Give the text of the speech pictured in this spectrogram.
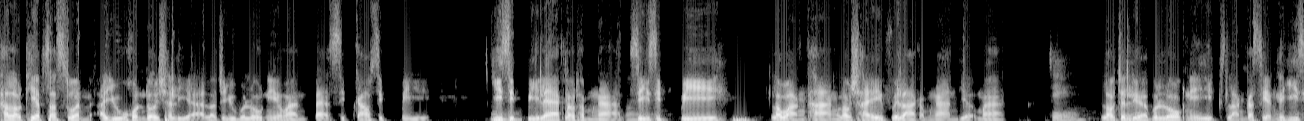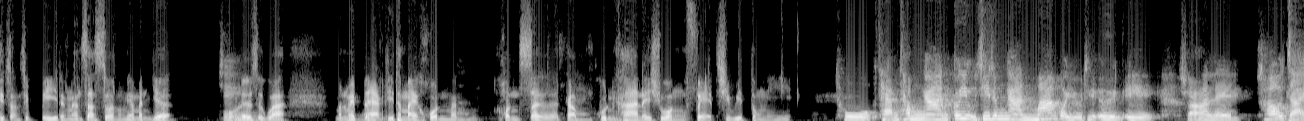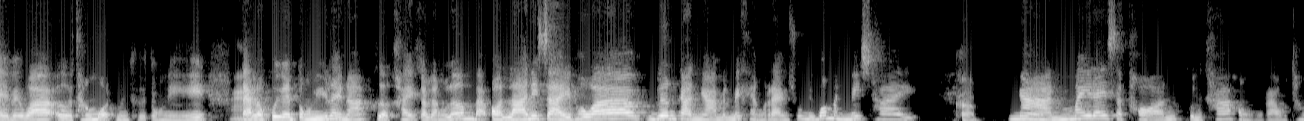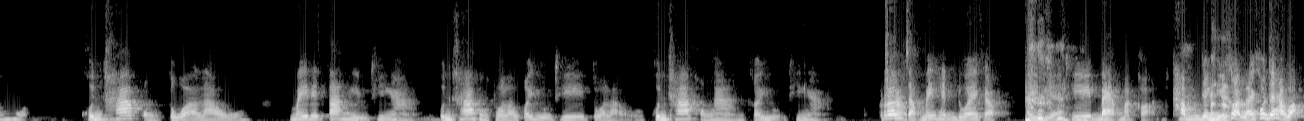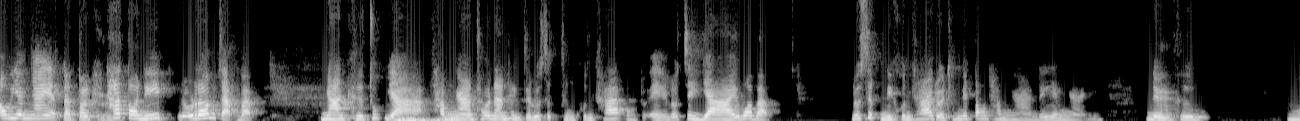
ถ้าเราเทียบสัดส่วนอายุคนโดยเฉลี่ย เราจะอยู่บนโลกนี้ประมาณแปดสิบเก้าสิบปียี่สิบปีแรกเราทำงานอืมสี่สิบปี ระหว่างทางเราใช้เวลากับงานเยอะมาก จริง เราจะเหลือบนโลกนี้อีกหลังเกษียณแค่ยี่สิบสามสิบปี ดังนั้นสัดส่วนตรงเนี้ยมันเยอะจริงผมเลยรู้สึกว่ามันไม่แปลกที่ทำไมคนมันคอนเซิร์ตกับใช่คุณค่าในช่วงเฟสชีวิตตรงนี้ ถูกแถมทำงานก็อยู่ที่ทำงานมากกว่าอยู่ที่อื่นอีกใช่มันเลยเข้าใจไปว่าเออทั้งหมดมันคือตรงนี้อืมแต่เราคุยกันตรงนี้เลยนะเผื่อใครกำลังเริ่มแบบอ่อนล้าในใจ เพราะว่าเรื่องการงานมันไม่แข็งแรงช่วงนี้ว่ามันไม่ใช่ครับ งานไม่ได้สะท้อนคุณค่าของเราทั้งหมด คุณค่าของตัวเราไม่ได้ตั้งอยู่ที่งาน คุณค่าของตัวเราก็อยู่ที่ตัวเรา คุณค่าของงานก็อยู่ที่งาน เริ่มจากไม่เห็นด้วยกับ ไอเดียที่แบกมาก่อนทำอย่างนี้ก่อนหลายคนจะถามว่าเอายังไงอะแต่ตอนเออถ้าตอนนี้เริ่มจากแบบงานคือทุกอย่างทำงานเท่านั้นถึงจะรู้สึกถึงคุณค่าของตัวเอง แล้วจะย้ายว่าแบบรู้สึกมีคุณค่าโดยที่ไม่ต้องทำงานได้ยังไงหนึ่งคือ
